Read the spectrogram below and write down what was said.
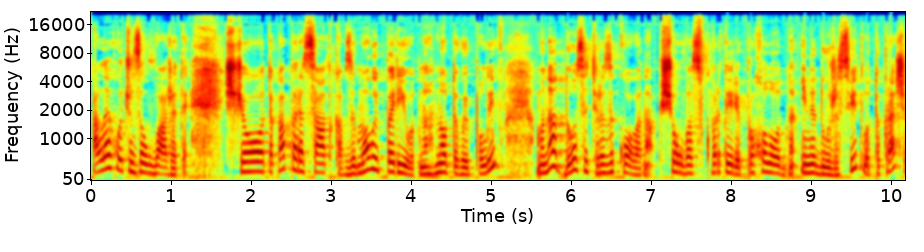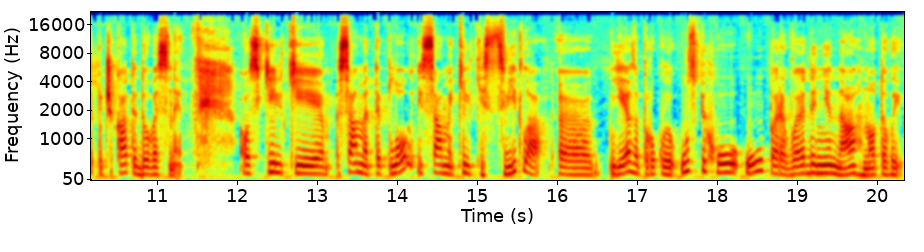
Але хочу зауважити, що така пересадка в зимовий період на гнотовий полив вона досить ризикована. Якщо у вас в квартирі прохолодно і не дуже світло, то краще почекати до весни. Оскільки саме тепло і саме кількість світла е, є запорукою успіху у переведенні на гнотовий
